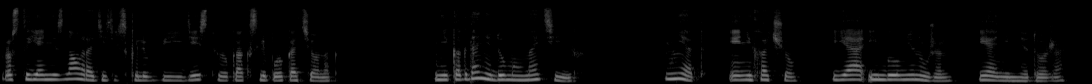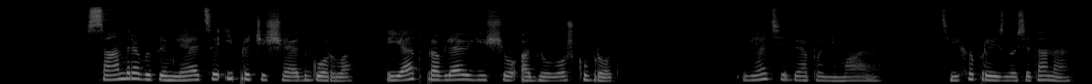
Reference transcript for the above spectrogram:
Просто я не знал родительской любви и действую как слепой котенок. Никогда не думал найти их. Нет, и не хочу. Я им был не нужен, и они мне тоже. Сандра выпрямляется и прочищает горло, я отправляю еще одну ложку в рот. «Я тебя понимаю», — тихо произносит она,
